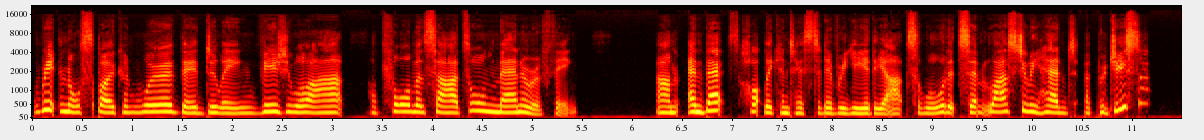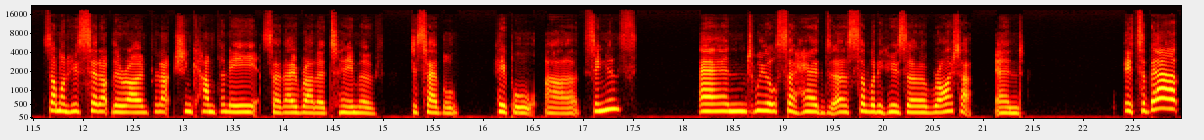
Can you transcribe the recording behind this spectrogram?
written or spoken word, they're doing visual art, performance arts, all manner of things. Um, and that's hotly contested every year, the Arts Award. It's um, last year we had a producer, someone who set up their own production company. So they run a team of disabled people are singers. And we also had uh, somebody who's a writer. And it's about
